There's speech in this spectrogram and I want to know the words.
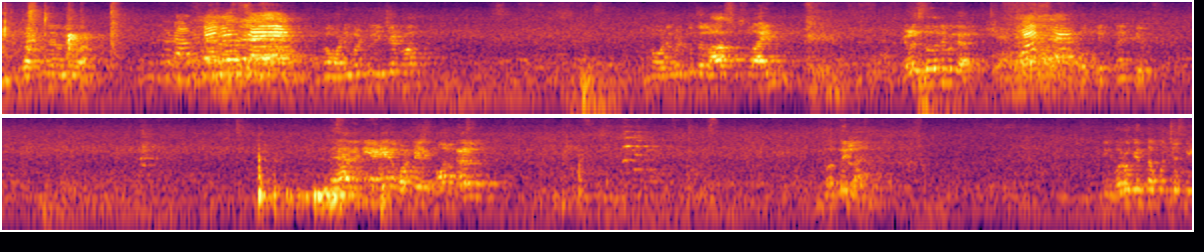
Good afternoon, everyone. Am I audible to each and one? Am I audible to the last line? ಕೇಳಿಸ್ತದ ನಿಮಗೆ okay thank you you have any idea what is mock drill ಗೊತ್ತಿಲ್ಲ. ನೀವು ಬರೋಕ್ಕಿಂತ ಮುಂಚೆ ಪಿ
